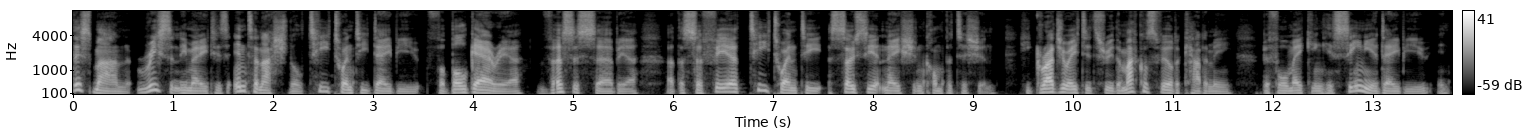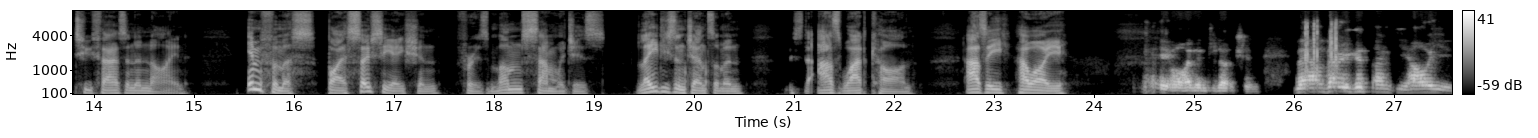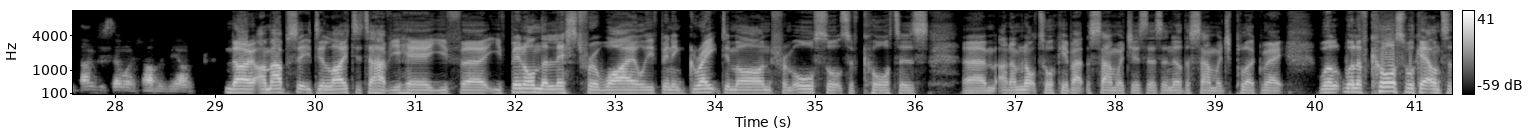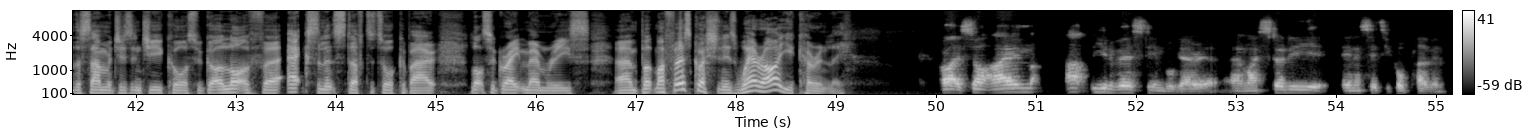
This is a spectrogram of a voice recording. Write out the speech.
This man recently made his international T20 debut for Bulgaria versus Serbia at the Sofia T20 Associate Nation competition. He graduated through the Macclesfield Academy before making his senior debut in 2009. Infamous by association for his mum's sandwiches. Ladies and gentlemen, Mr. Aswad Khan. Azzy, how are you? Hey, what an introduction. Man, I'm very good, thank you. How are you? Thank you so much for having me on. No, I'm absolutely delighted to have you here. You've uh, you've been on the list for a while. You've been in great demand from all sorts of quarters, um, and I'm not talking about the sandwiches. There's another sandwich plug, mate. Well, well, of course we'll get onto the sandwiches in due course. We've got a lot of uh, excellent stuff to talk about, lots of great memories. Um, but my first question is, where are you currently? All right, so I'm at university in Bulgaria. Um, I study in a city called Pleven.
